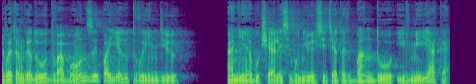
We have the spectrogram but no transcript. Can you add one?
В этом году два бонзы поедут в Индию. Они обучались в университетах Банду и в Мияко,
